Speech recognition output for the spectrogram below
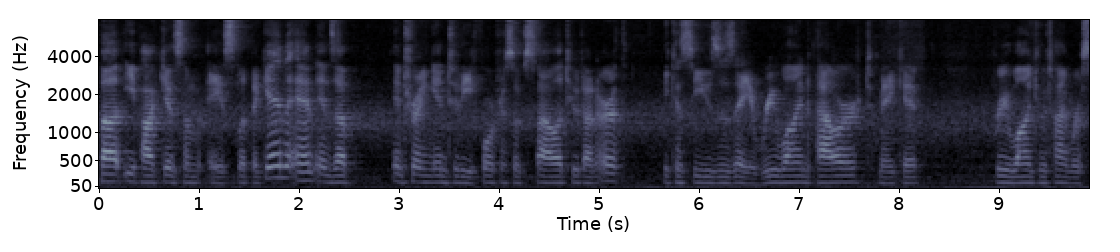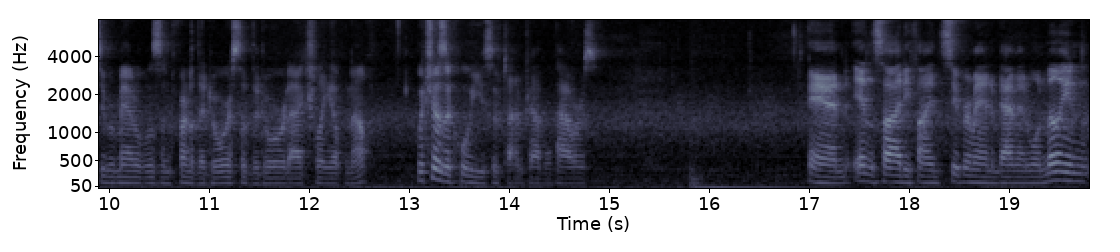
But Epoch gives him a slip again and ends up entering into the Fortress of Solitude on Earth because he uses a rewind power to make it rewind to a time where Superman was in front of the door so the door would actually open up, which is a cool use of time travel powers. And inside, he finds Superman and Batman 1 million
